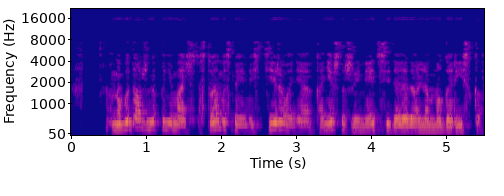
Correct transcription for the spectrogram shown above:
Но вы должны понимать, что стоимостное инвестирование, конечно же, имеет в себе довольно много рисков.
